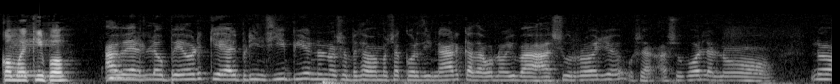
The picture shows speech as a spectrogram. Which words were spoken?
como equipo? A ver, lo peor que al principio no nos empezábamos a coordinar, cada uno iba a su rollo, o sea, a su bola, no, no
